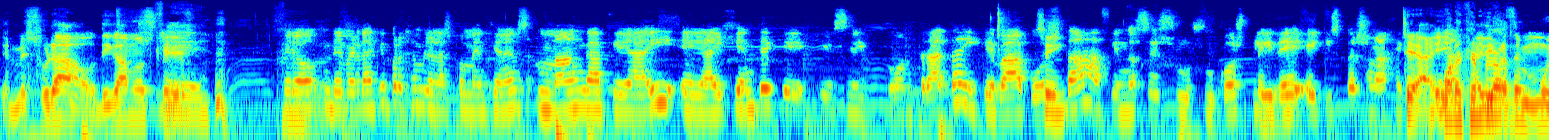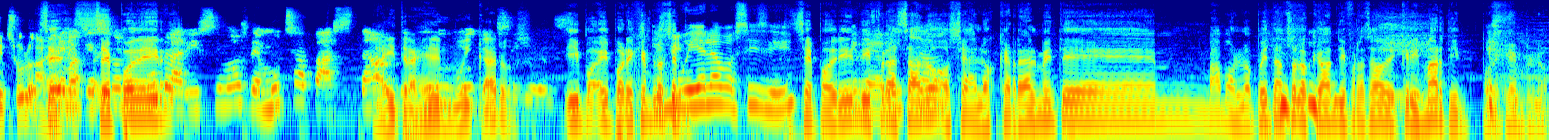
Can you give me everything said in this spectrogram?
desmesurado. Digamos que. Pero de verdad que, por ejemplo, en las convenciones manga que hay, eh, hay gente que, que se contrata y que va a posta Sí. haciéndose su, su cosplay de X personaje. sí, que hay, Por ejemplo, hay muy chulos. se- además. se son puede ir- curradísimos, de mucha pasta. Hay y trajes muy caros. Y, po- y, por ejemplo, Sí, se, muy elabo- sí, sí. se podría ir Y disfrazado, o sea, los que realmente, mm, vamos, lo petan son los que van disfrazados de Chris Martin, por ejemplo.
